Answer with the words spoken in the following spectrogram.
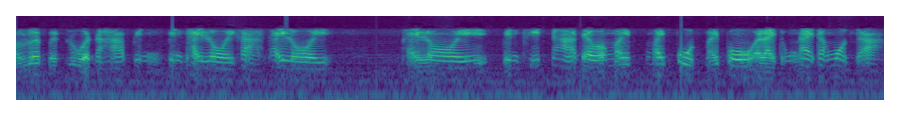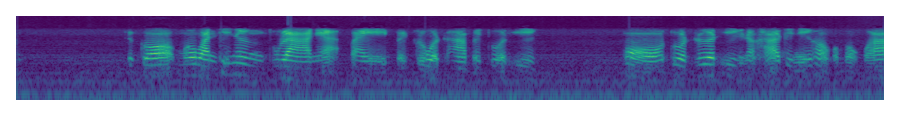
เอาเลือดไปตรวจนะคะ เป็นเป็นไทรอยค่ะ ไทรอยไทรอยเป็นพิษนะคะ แต่ว่าไม่ไม่ปูดไม่โปอะไรตรงไหนทั้งหมดจ้ะแล้วก็เมื่อวันที่หนึ่งตุลาเนี่ย ไปไปตรวจหาไปตรวจอีกหมอตรวจเลือดอีกนะคะ ทีนี้เขาก็บอกว่า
